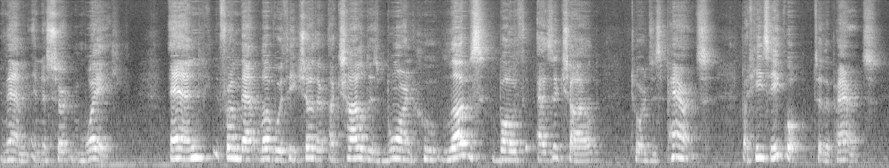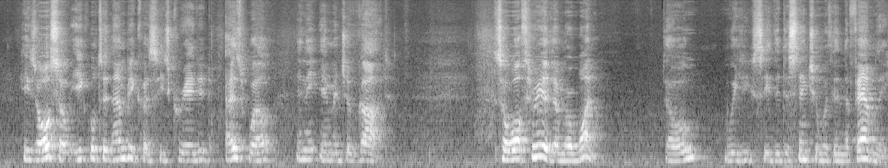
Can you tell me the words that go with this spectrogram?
them in a certain way. And from that love with each other, a child is born who loves both as a child towards his parents. But he's equal to the parents. He's also equal to them because he's created as well in the image of God. So all three of them are one. Though we see the distinction within the family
